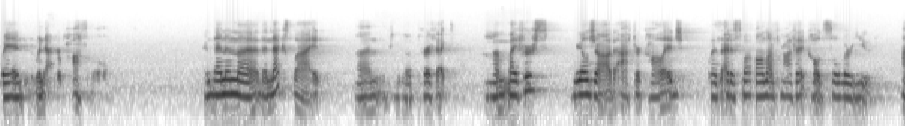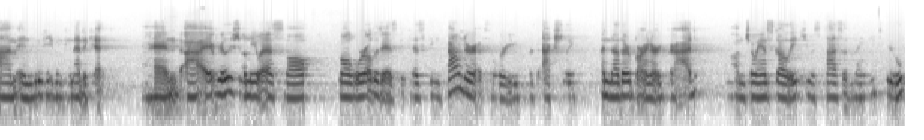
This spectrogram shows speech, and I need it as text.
when whenever possible. And then in the, the next slide, um, perfect, um, my first real job after college was at a small nonprofit called Solar Youth um, in New Haven, Connecticut. And uh, it really showed me what a small, small world it is because the founder of Solar Youth was actually another Barnard grad, um, Joanne Scully. She was class of 92.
